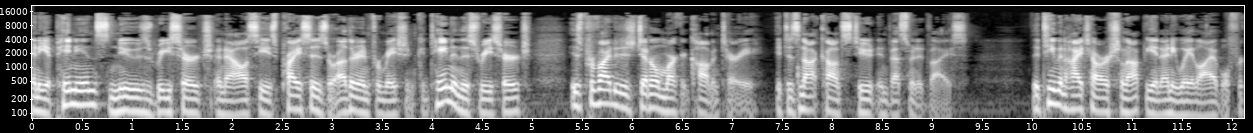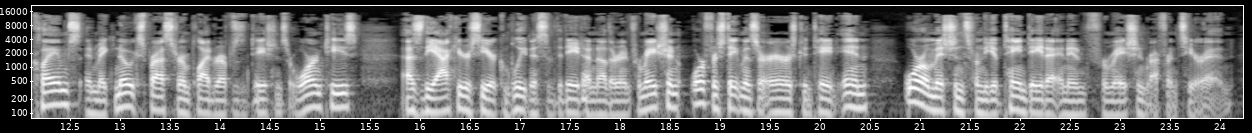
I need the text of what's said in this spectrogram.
Any opinions, news, research, analyses, prices, or other information contained in this research is provided as general market commentary. It does not constitute investment advice. The team in Hightower shall not be in any way liable for claims and make no express or implied representations or warranties as to the accuracy or completeness of the data and other information, or for statements or errors contained in or omissions from the obtained data and information referenced herein.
